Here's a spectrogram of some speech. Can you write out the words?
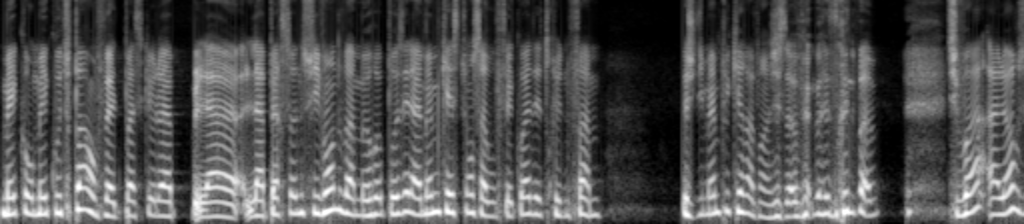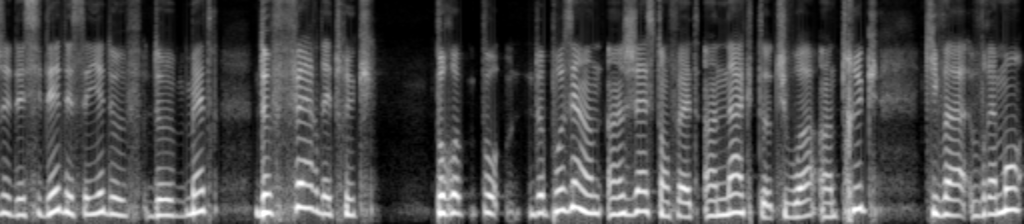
mais qu'on m'écoute pas en fait, parce que la, personne suivante va me reposer la même question. Ça vous fait quoi d'être une femme? Je dis même plus Kira, enfin, je savais être une femme? Tu vois, alors j'ai décidé d'essayer de, de, mettre, de faire des trucs, pour, pour de poser un, geste en fait, un acte, tu vois, un truc qui va vraiment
